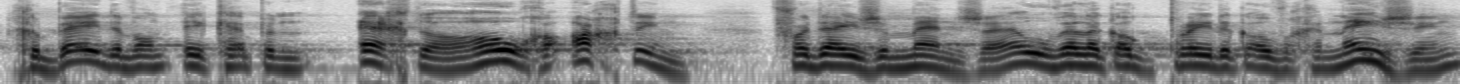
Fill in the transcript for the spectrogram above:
gebeden. Want ik heb een echte hoge achting voor deze mensen. Hè. Hoewel ik ook predik over genezing,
